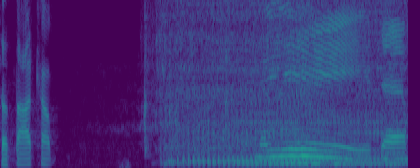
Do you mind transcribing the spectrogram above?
สตาร์ทครับ นี่แจม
